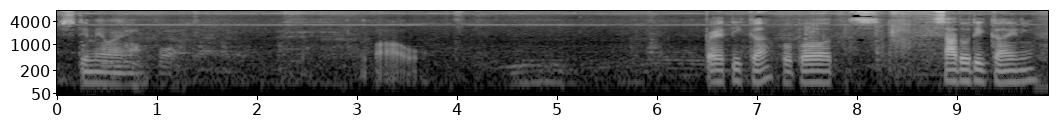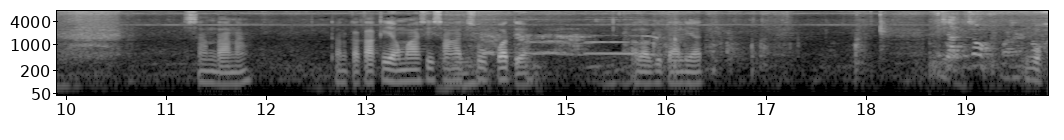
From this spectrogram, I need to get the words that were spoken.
Istimewa ini. Wow. P3 bobot 13 ini. Santana. Dan ke kaki yang masih sangat support ya kalau kita lihat. Wah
